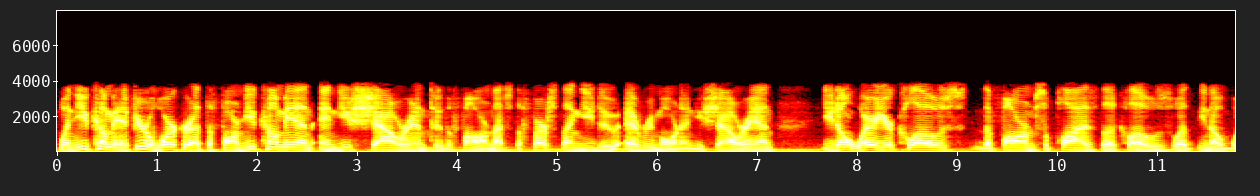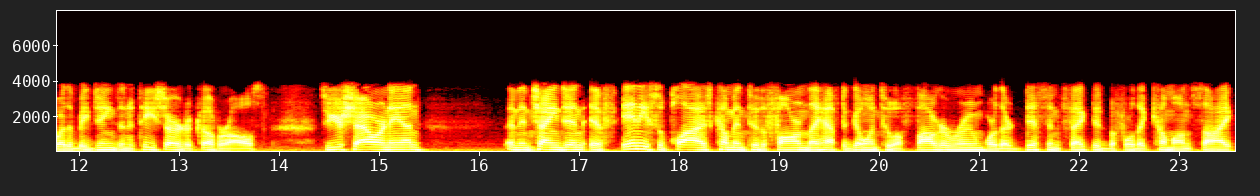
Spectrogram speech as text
when you come if you're a worker at the farm, you come in and you shower into the farm. That's the first thing you do every morning. You shower in. You don't wear your clothes. The farm supplies the clothes, with you know, whether it be jeans and a t-shirt or coveralls. So you're showering in and then changing. If any supplies come into the farm, they have to go into a fogger room where they're disinfected before they come on site.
